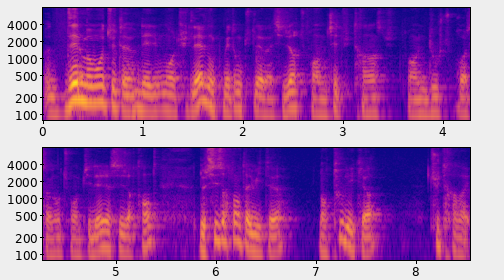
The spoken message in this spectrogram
Dès le moment où tu te lèves. Dès le moment où tu te lèves, donc mettons que tu te lèves à 6h, tu prends un petit, tu te rinces, tu prends une douche, tu te brosses la dent, tu prends un petit déj à 6h30. De 6h30 à 8h, dans tous les cas, tu travailles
